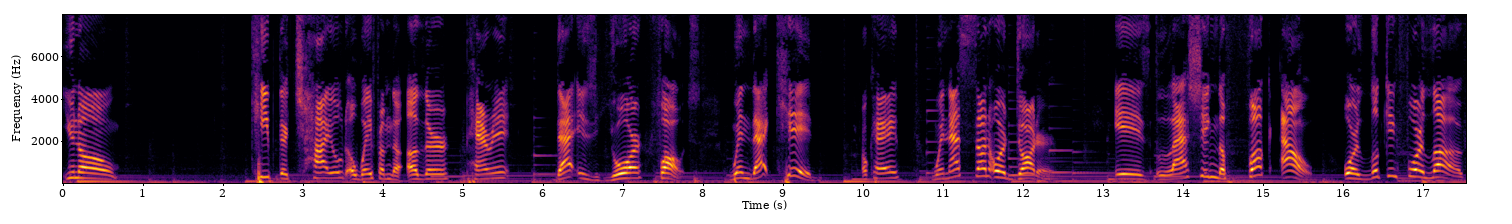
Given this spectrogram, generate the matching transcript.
you know keep the child away from the other parent, that is your fault. When that kid, okay, when that son or daughter is lashing the fuck out or looking for love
